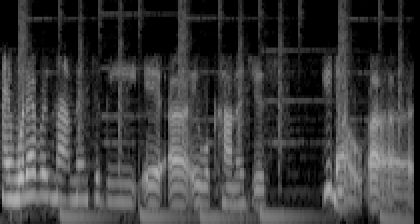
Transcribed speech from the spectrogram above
And whatever is not meant to be, it, uh, it will kind of just you know, uh,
